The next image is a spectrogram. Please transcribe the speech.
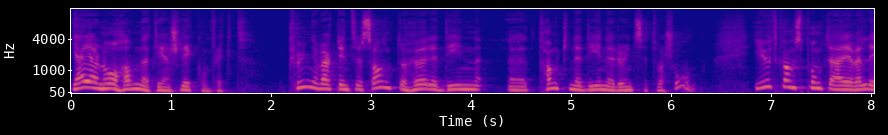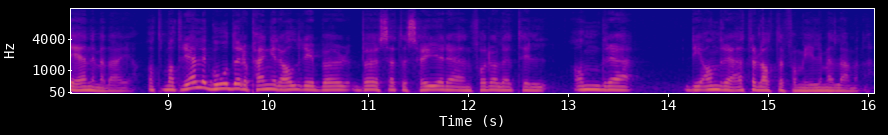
Jeg er nå havnet i en slik konflikt kunne vært interessant å høre din, eh, tankene dine rundt situasjonen. I utgangspunktet er jeg veldig enig med deg. At materielle goder og penger aldri bør, bør settes høyere enn forholdet til andre, de andre etterlatte familiemedlemmene.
